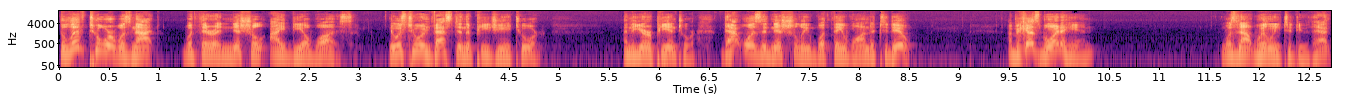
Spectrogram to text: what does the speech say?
the LIV Tour was not what their initial idea was. It was to invest in the PGA Tour and the European Tour. That was initially what they wanted to do. And because Monahan was not willing to do that,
